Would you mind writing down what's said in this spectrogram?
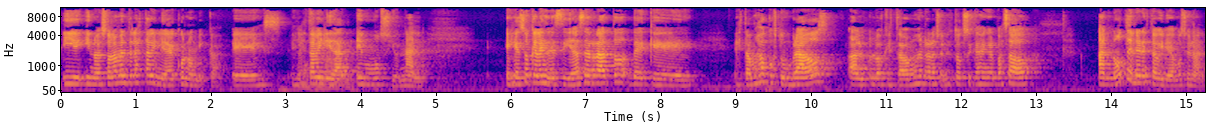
Y, y, no es solamente la estabilidad económica, es, es la estabilidad emocional. Es eso que les decía hace rato de que estamos acostumbrados a los que estábamos en relaciones tóxicas en el pasado a no tener estabilidad emocional,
